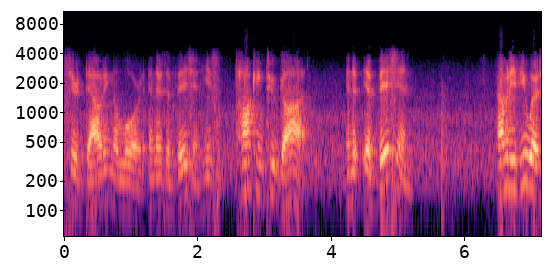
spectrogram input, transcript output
is here doubting the Lord, and there's a vision. He's talking to God. And a, a vision how many of you wish,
